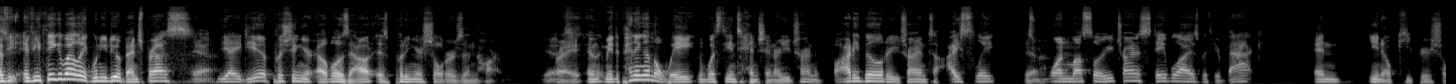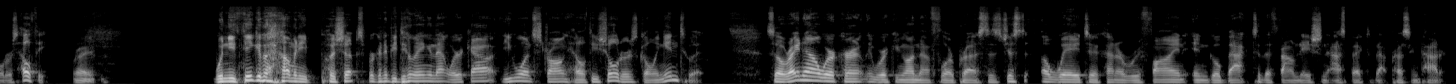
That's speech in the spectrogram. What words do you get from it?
If you, if you think about like when you do a bench press, Yeah. the idea of pushing your elbows out is putting your shoulders in harm. yes. right? And I mean, depending on the weight and what's the intention, are you trying to bodybuild? Are you trying to isolate this Yeah. one muscle? Are you trying to stabilize with your back and you know keep your shoulders healthy? Right. When you think about how many push-ups we're going to be doing in that workout, you want strong, healthy shoulders going into it. So right now we're currently working on that floor press. It's just a way to kind of refine and go back to the foundation aspect of that pressing pattern.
